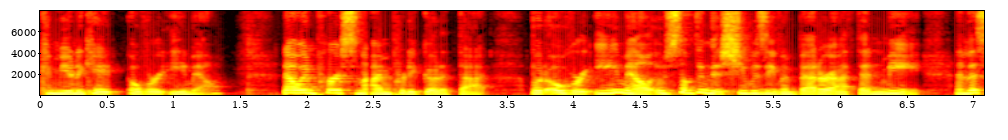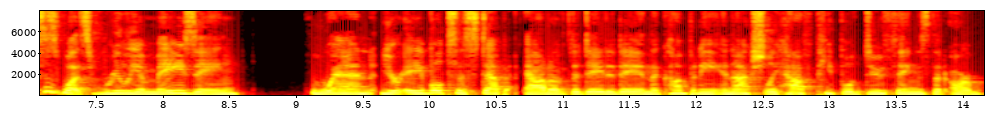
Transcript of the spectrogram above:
communicate over email. Now, in person, I'm pretty good at that. But over email, it was something that she was even better at than me. And this is what's really amazing when you're able to step out of the day to day in the company and actually have people do things that are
